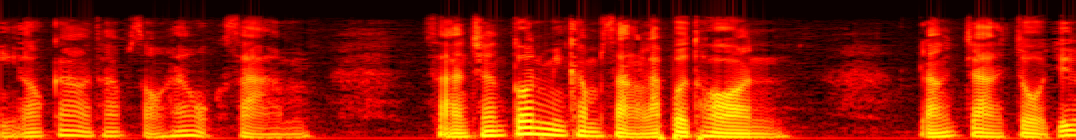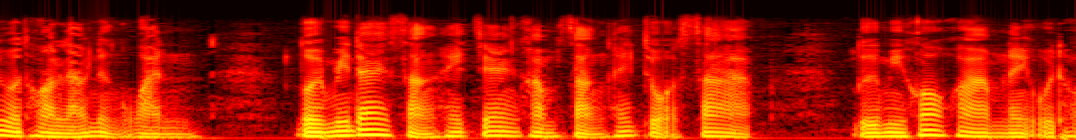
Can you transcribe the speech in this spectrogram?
1499ทับ2563ศาลชั้นต้นมีคำสั่งรับอุทธรณ์หลังจากโจทยื่นอุทธรณ์แล้ว 1 วัน โดยไม่ได้สั่งให้แจ้งคำสั่งให้โจททราบ หรือมีข้อความในอุทธ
